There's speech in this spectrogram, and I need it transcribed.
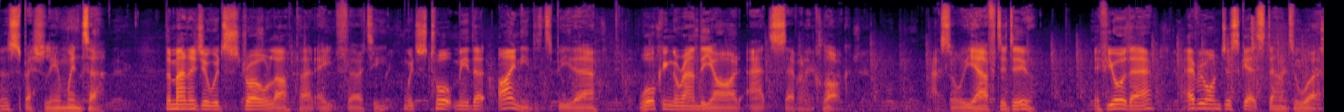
especially in winter. The manager would stroll up at 8:30, which taught me that I needed to be there, walking around the yard at 7 o'clock. That's all you have to do. If you're there, everyone just gets down to work.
